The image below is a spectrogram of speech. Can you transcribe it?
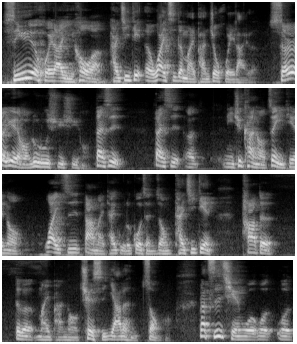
十一月回来以后啊，台积电呃外资的买盘就回来了。十二月哦，陆陆续续哦，但是但是呃，你去看哦，这几天哦，外资大买台股的过程中，台积电它的这个买盘哦，确实压得很重哦。那之前我我我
